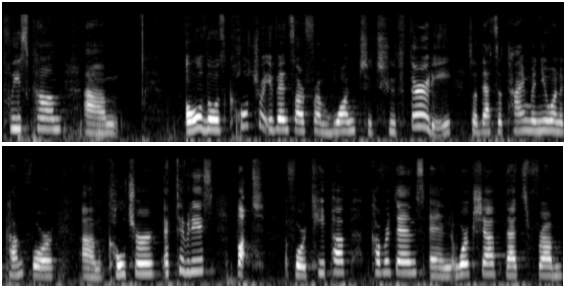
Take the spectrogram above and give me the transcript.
please come. Um, all those cultural events are from 1 to 2.30, so that's the time when you want to come for um, culture activities. But for K-pop cover dance and workshop, that's from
